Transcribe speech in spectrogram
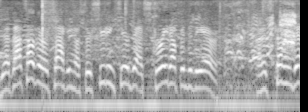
Yeah, that's how they're attacking us. They're shooting tear gas straight up into the air. And it's coming down.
